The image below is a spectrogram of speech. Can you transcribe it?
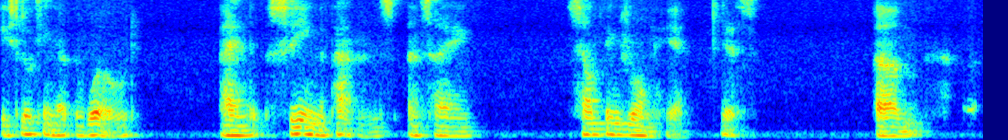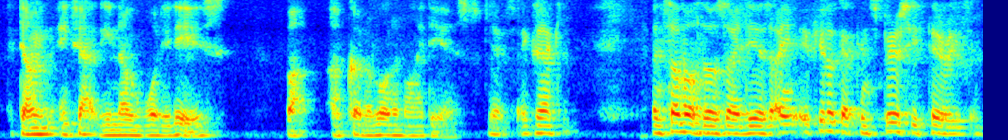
is looking at the world and seeing the patterns and saying, something's wrong here. Yes, Um, don't exactly know what it is, but I've got a lot of ideas. yes, exactly. And some of those ideas, I, if you look at conspiracy theories,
